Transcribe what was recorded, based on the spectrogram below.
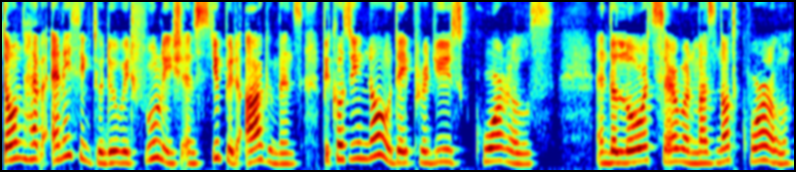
Don't have anything to do with foolish and stupid arguments, because you know they produce quarrels. And the Lord's servant must not quarrel.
